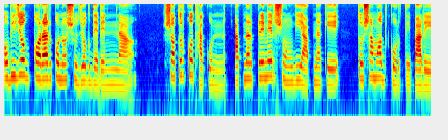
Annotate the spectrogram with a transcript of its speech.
অভিযোগ করার কোনো সুযোগ দেবেন না। সতর্ক থাকুন, আপনার প্রেমের সঙ্গী আপনাকে তোষামদ করতে পারে।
